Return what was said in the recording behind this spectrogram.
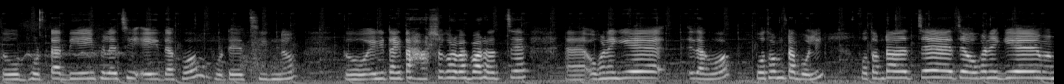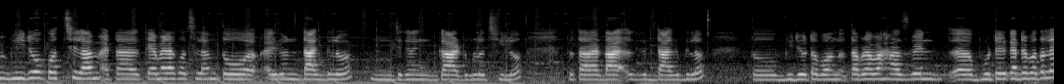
তো ভোটটা দিয়েই ফেলেছি। এই দেখো, ভোটের চিহ্ন। তো এইটা একটা হাস্যকর ব্যাপার হচ্ছে ওখানে গিয়ে দেখো, প্রথমটা বলি। প্রথমটা হচ্ছে যে ওখানে গিয়ে আমি ভিডিও করছিলাম, একটা ক্যামেরা করছিলাম, তো একজন ডাক দিল যেখানে গার্ডগুলো ছিল, তো তারা ডা- ডাক দিল। তো ভিডিওটা বন্ধ, তারপরে আমার হাজব্যান্ড ভোটের কার্ডের বদলে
